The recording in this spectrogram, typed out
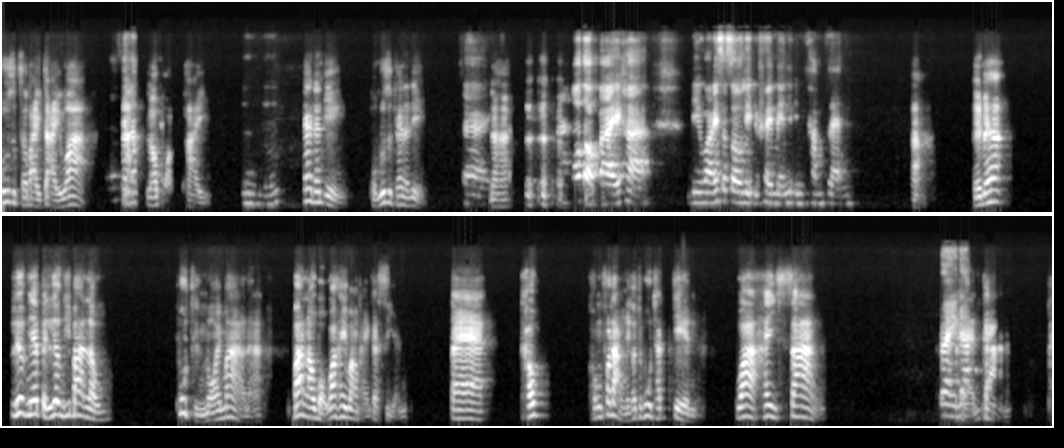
รู้สึกสบายใจว่าเสร็จอะแล้วเราปลอดภัยอือฮึแค่นั้นเอง ผมรู้สึกแค่นั้นเองใช่นะฮะข้อต่อไปค่ะ device solid retirement income plan อะเห็นไหมฮะ เรื่องนี้เป็นเรื่องที่บ้านเราพูดถึงน้อยมากนะฮะบ้านเราบอกว่าให้วางแผนเกษียณ แต่เขาของฝรั่งเนี่ยเขาจะพูดชัดเจนว่าให้สร้าง รายแผได้นการแผ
